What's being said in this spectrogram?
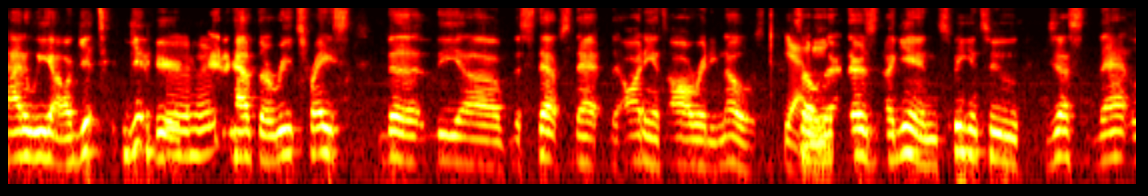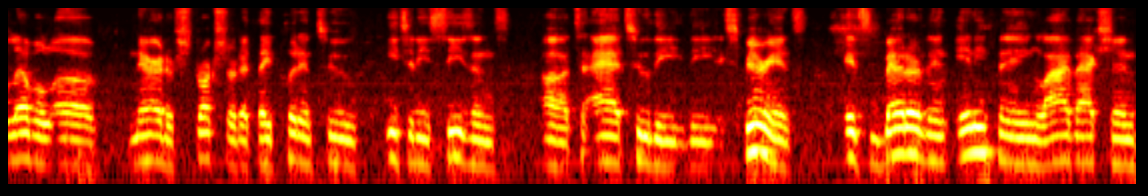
how do we all get to, get here?" Mhm. And have to retrace the the uh, the steps that the audience already knows. Yeah. So there, there's again speaking to just that level of narrative structure that they put into each of these seasons uh, to add to the the experience, it's better than anything live action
